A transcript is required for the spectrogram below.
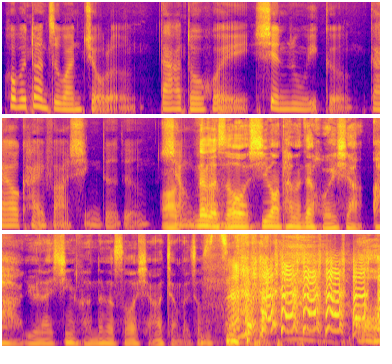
会不会段子玩久了？大家都会陷入一个该要开发新的的想法。哦，那个时候，希望他们在回想啊，原来星河那个时候想要讲的就是这个。哦，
